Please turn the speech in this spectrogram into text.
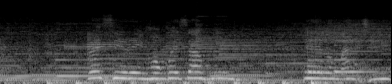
ด้วยซีริงของพระเจ้าพี่เดิลงมาใช่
